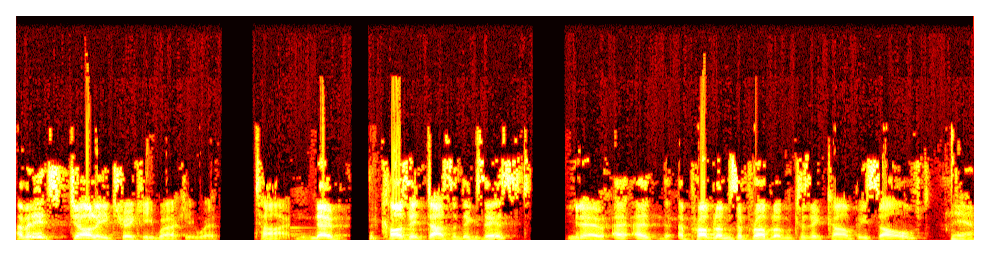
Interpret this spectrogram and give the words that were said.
I mean, it's jolly tricky working with time. No, because it doesn't exist. You know, a, a, a problem's a problem because it can't be solved. Yeah.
